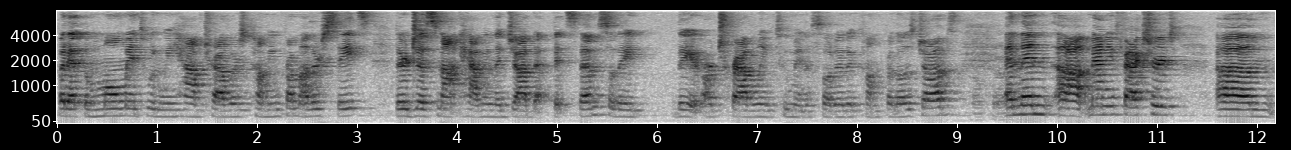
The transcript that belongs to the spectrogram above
but at the moment when we have travelers coming from other states, they're just not having the job that fits them, so they they are traveling to Minnesota to come for those jobs. Okay. And then uh, manufacturers um,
